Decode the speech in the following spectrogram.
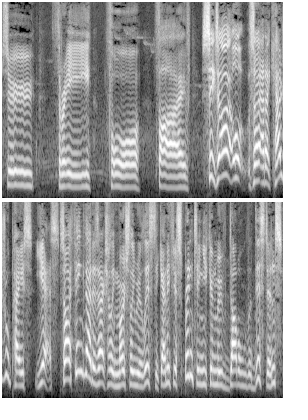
two, three, four, five, Six. Oh, so at a casual pace, yes. So I think that is actually mostly realistic. And if you're sprinting, you can move double the distance,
